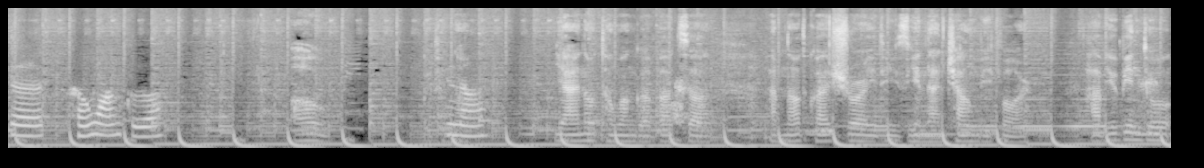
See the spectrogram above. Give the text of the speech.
The 滕王阁 oh, good to you know. Yeah, I know Tengwangge, but uh, I'm not quite sure it is in Nanchang before. Have you been to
